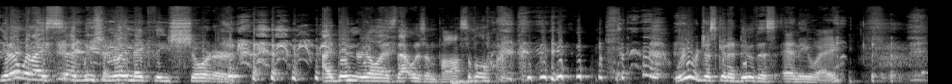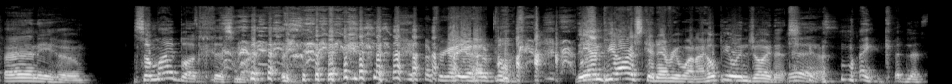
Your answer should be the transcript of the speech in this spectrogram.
you know when I said we should really make these shorter, I didn't realize that was impossible. we were just gonna do this anyway. Anywho. So my book this month, I forgot you had a book. the NPR skit, everyone. I hope you enjoyed it. my goodness.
